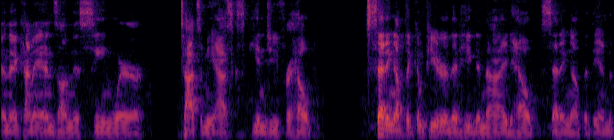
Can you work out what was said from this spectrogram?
and then it kind of ends on this scene where Tatsumi asks Genji for help setting up the computer that he denied help setting up at the end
